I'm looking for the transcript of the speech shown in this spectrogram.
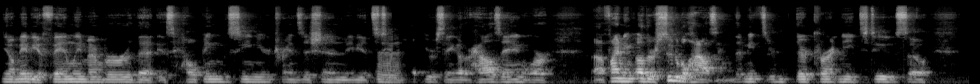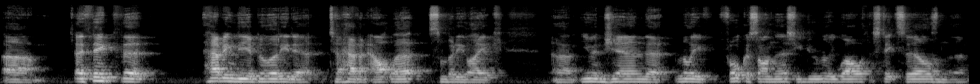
you know maybe a family member that is helping the senior transition maybe it's mm-hmm. like you were saying other housing or uh, finding other suitable housing that meets their, their current needs too. So um, I think that having the ability to to have an outlet, somebody like uh, you and Jen that really focus on this, you do really well with the state sales and the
